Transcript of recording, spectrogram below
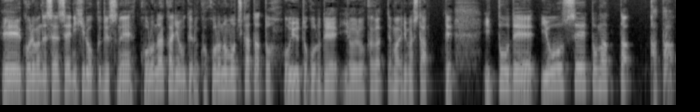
えー、これまで先生に広くですねコロナ禍における心の持ち方というところでいろいろ伺ってまいりました。で一方で陽性となった方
